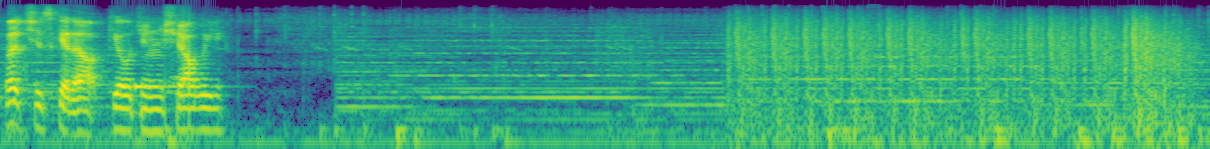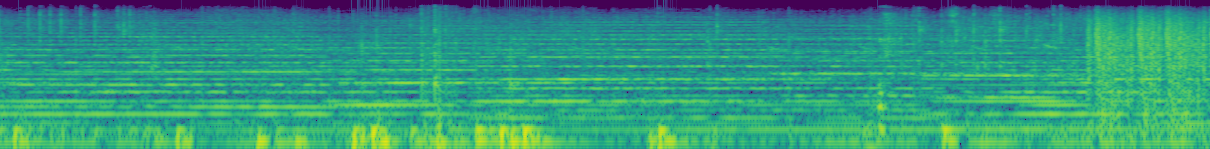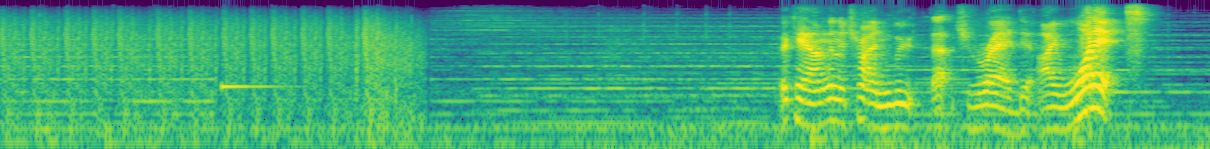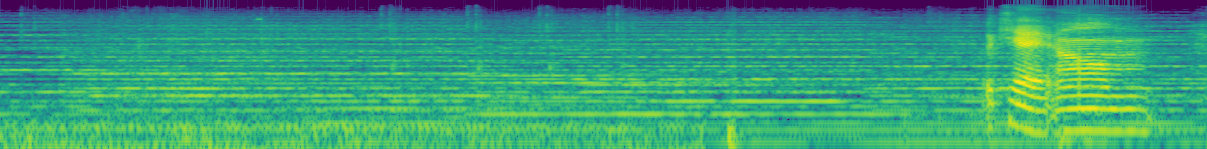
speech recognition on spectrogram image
Let's just get out Gilligan, shall we? Okay, I'm gonna try and loot that dread. I want it! Okay, um...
